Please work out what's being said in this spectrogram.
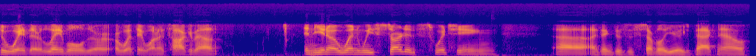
the way they're labeled or, or what they want to talk about. And you know, when we started switching, uh, I think this is several years back now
